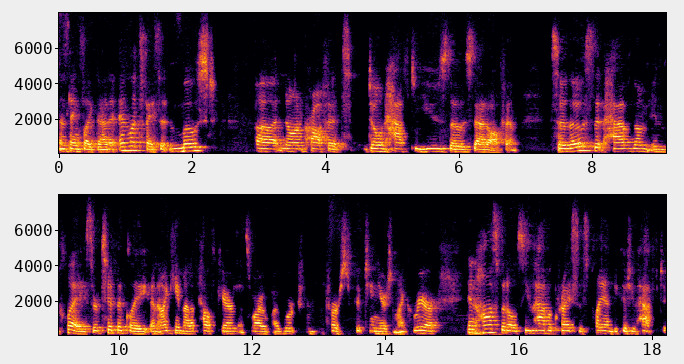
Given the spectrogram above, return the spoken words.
and things like that. And, let's face it most uh, nonprofits don't have to use those that often so those that have them in place are typically, and I came out of healthcare, that's where I, I worked for the first 15 years of my career. In hospitals, you have a crisis plan because you have to.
